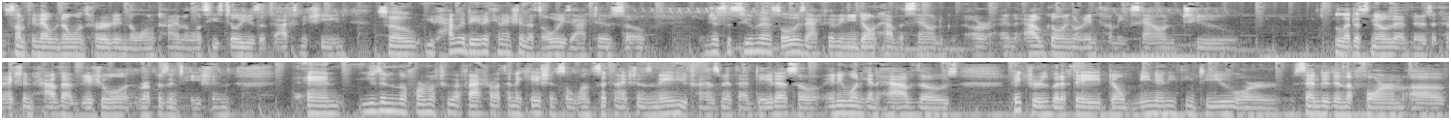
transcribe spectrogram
something that no one's heard in a long time unless you still use a fax machine. So you have a data connection that's always active. So just assume that it's always active and you don't have a sound or an outgoing or incoming sound to let us know that there's a connection. Have that visual representation and use it in the form of two-factor authentication. So once the connection is made, you transmit that data so anyone can have those pictures, but if they don't mean anything to you or send it in the form of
